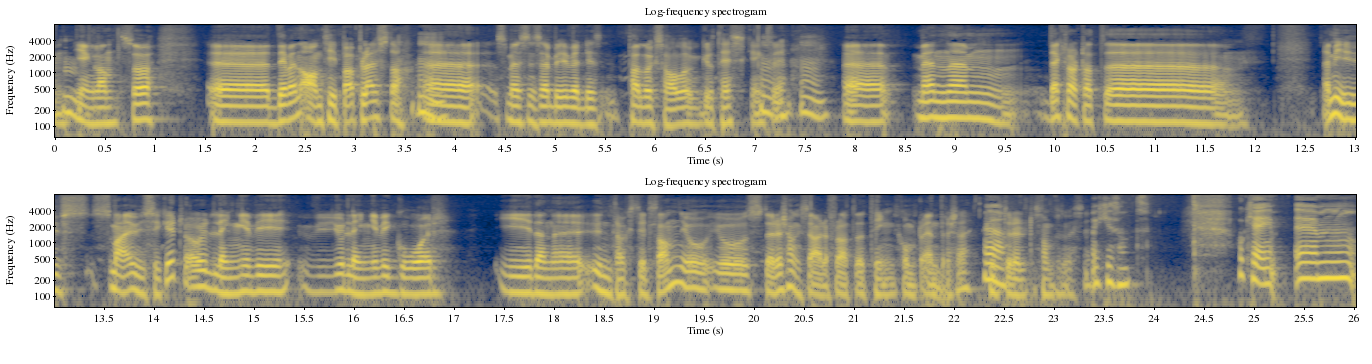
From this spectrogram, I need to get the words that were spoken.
mm. i, England. Så uh, det var en annen type applaus, da, mm. uh, som jeg syns blir veldig paradoksal og grotesk, egentlig. Mm. Uh, men um, det er klart at det er mye som er usikkert, og lenger vi, jo lenger vi går i denne unntakstilstanden, jo, jo, større sjanse er det for at ting kommer til å endre seg kulturelt og samfunnsmessig. Ikke sant. Ok. Um,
